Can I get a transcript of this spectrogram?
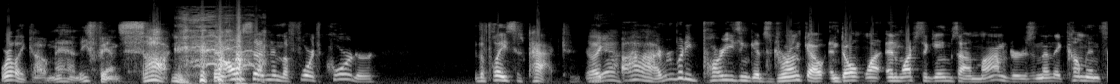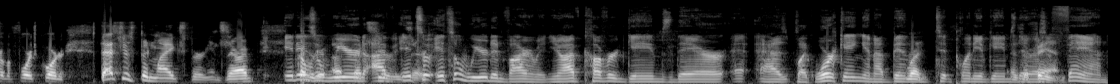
we're like, oh man, these fans suck. and all of a sudden, in the fourth quarter, the place is packed. You're like, Yeah. ah, everybody parties and gets drunk out and don't want and watch the games on monitors, and then they come in for the fourth quarter. That's just been my experience there. I've It is a weird. I've, it's there. a it's a weird environment. You know, I've covered games there as like working, and I've been Right. to plenty of games As a there as a fan.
